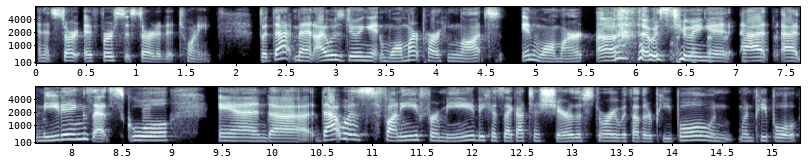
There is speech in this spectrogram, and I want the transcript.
and it start at first it started at 20 but that meant I was doing it in Walmart parking lots in Walmart. Uh, I was doing it at at meetings at school, and uh, that was funny for me because I got to share the story with other people. When when people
